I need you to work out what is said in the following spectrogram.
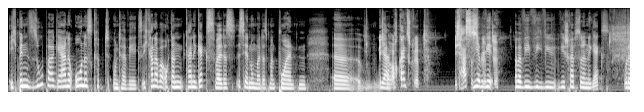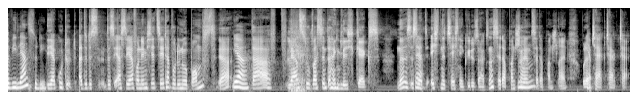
Ich bin super gerne ohne Skript unterwegs. Ich kann aber auch dann keine Gags, weil das ist ja nun mal, dass man Pointen. Äh, ich ja. habe auch kein Skript. Ich hasse Skripte. Ja, aber, aber wie, wie, wie, wie schreibst du deine Gags? Oder wie lernst du die? Ja gut, also das, das erste Jahr, von dem ich erzählt habe, wo du nur bombst, ja, ja, da lernst du, was sind eigentlich Gags. Ne, es ist ja. ja echt eine Technik, wie du sagst, ne? Setup Punchline, mhm. Setup Punchline oder yep. Tag, Tag, Tag.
